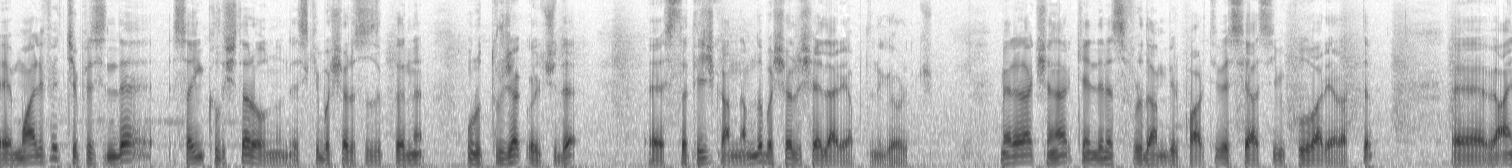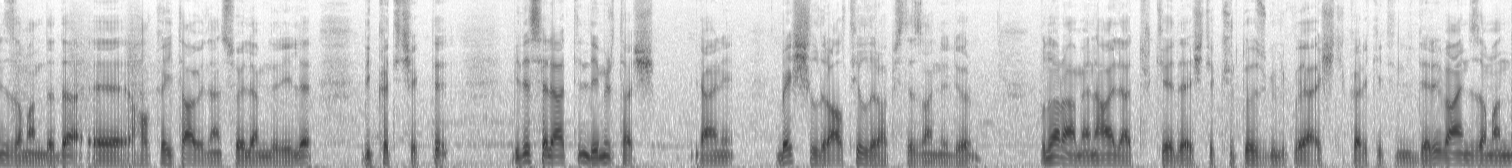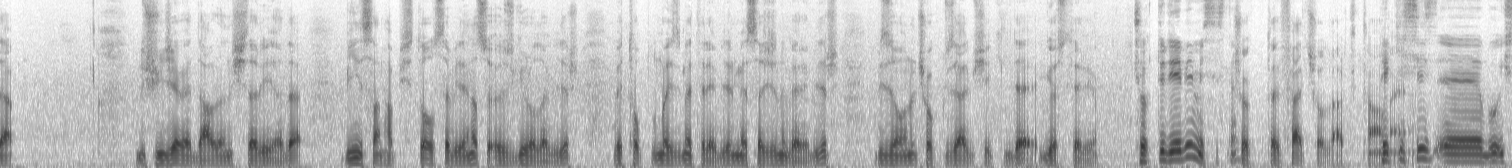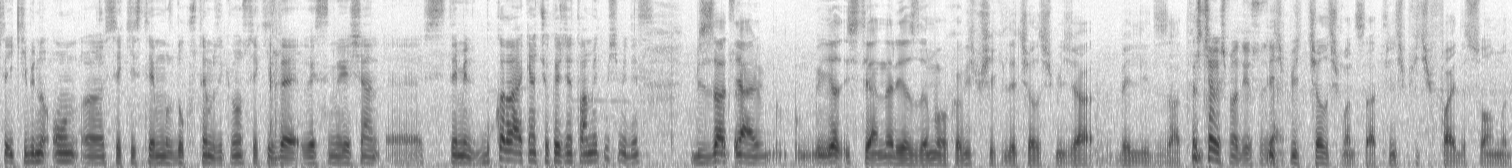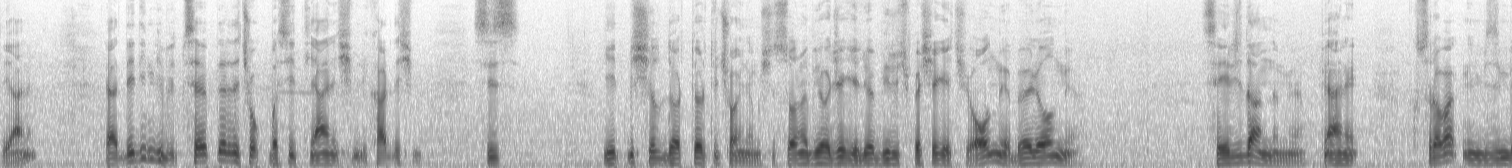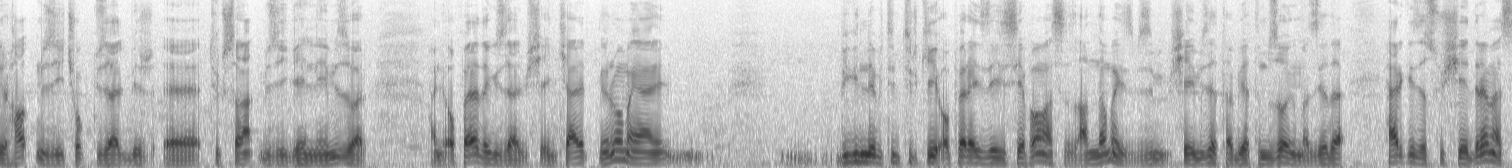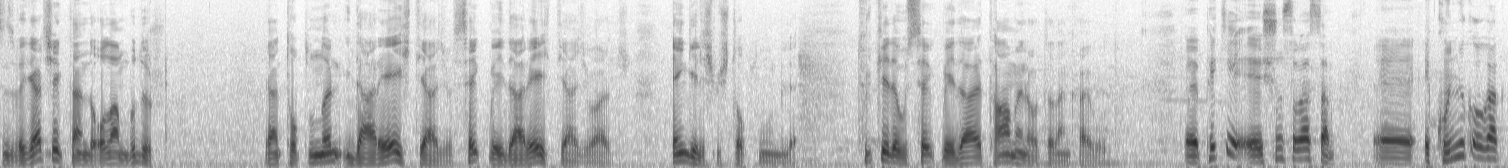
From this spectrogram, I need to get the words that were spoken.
E, muhalefet cephesinde Sayın Kılıçdaroğlu'nun eski başarısızlıklarını unutturacak ölçüde e, stratejik anlamda başarılı şeyler yaptığını gördük. Meral Akşener kendine sıfırdan bir parti ve siyasi bir kulvar yarattı. E, ve aynı zamanda da e, halka hitap eden söylemleriyle dikkati çekti. Bir de Selahattin Demirtaş yani 5 yıldır 6 yıldır hapiste zannediyorum. Buna rağmen hala Türkiye'de işte Kürt Özgürlük veya Eşitlik Hareketi'nin lideri ve aynı zamanda düşünce ve davranışlarıyla da bir insan hapiste olsa bile nasıl özgür olabilir ve topluma hizmet edebilir, mesajını verebilir. Bize onu çok güzel bir şekilde gösteriyor. Çöktü diyebilir miyiz sistem? Çok da felç oldu artık tamamen. Peki siz e, bu işte 2018 Temmuz, 9 Temmuz 2018'de resmileşen e, sistemin bu kadar erken çökeceğini tahmin etmiş miydiniz? Biz zaten yani ya- isteyenler yazılarıma bakıp hiçbir şekilde çalışmayacağı belliydi zaten. Hiç çalışma diyorsunuz yani. Hiçbir çalışmadı zaten. Hiçbir, hiçbir faydası olmadı yani. Ya dediğim gibi sebepleri de çok basit. Yani şimdi kardeşim siz 70 yıl 4-4-3 oynamışsınız. Sonra bir hoca geliyor 1-3-5'e geçiyor. Olmuyor. Böyle olmuyor. Seyirci de anlamıyor. Yani kusura bakmayın bizim bir halk müziği çok güzel bir e, Türk sanat müziği geleneğimiz var. Hani opera da güzel bir şey. inkar etmiyorum ama yani bir günde bütün Türkiye'yi opera izleyicisi yapamazsınız. Anlamayız. Bizim şeyimize, tabiatımıza uymaz. Ya da herkese sushi yediremezsiniz. Ve gerçekten de olan budur. Yani toplumların idareye ihtiyacı, sevk ve idareye ihtiyacı vardır. En gelişmiş toplumun bile. Türkiye'de bu sevk ve idare tamamen ortadan kayboldu. E, peki e, şunu sorarsam, e, ekonomik olarak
